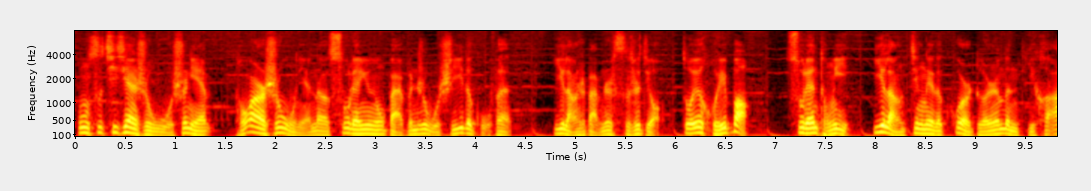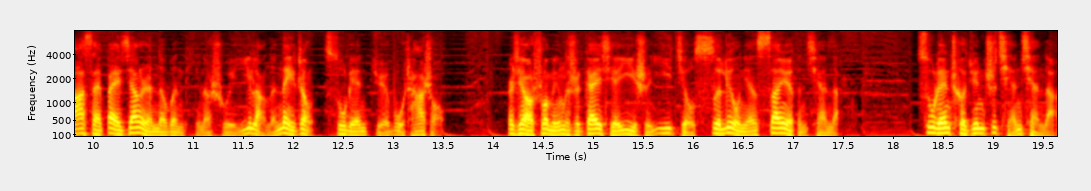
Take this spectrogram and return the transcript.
公司期限是五十年，头二十五年呢，苏联拥有百分之五十一的股份，伊朗是百分之四十九，作为回报。苏联同意，伊朗境内的库尔德人问题和阿塞拜疆人的问题呢，属于伊朗的内政，苏联绝不插手。而且要说明的是，该协议是一九四六年三月份签的，苏联撤军之前签的。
